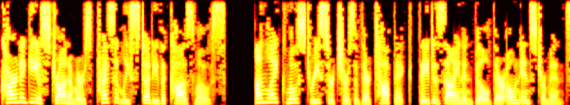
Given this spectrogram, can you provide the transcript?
Carnegie astronomers presently study the cosmos. Unlike most researchers of their topic, they design and build their own instruments.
